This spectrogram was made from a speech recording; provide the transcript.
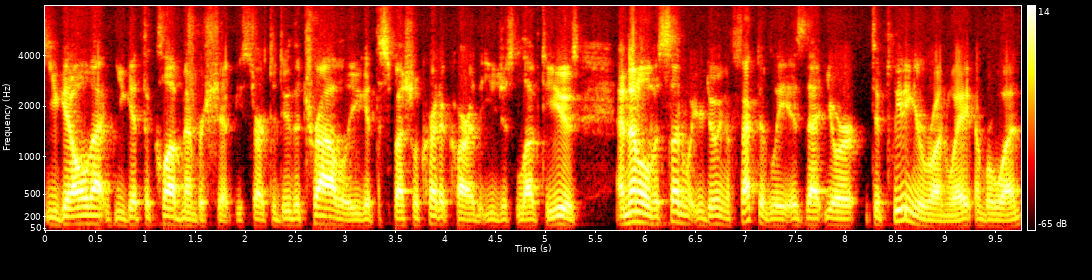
you get all that, you get the club membership, you start to do the travel, you get the special credit card that you just love to use. And then all of a sudden what you're doing effectively is that you're depleting your runway, number 1,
